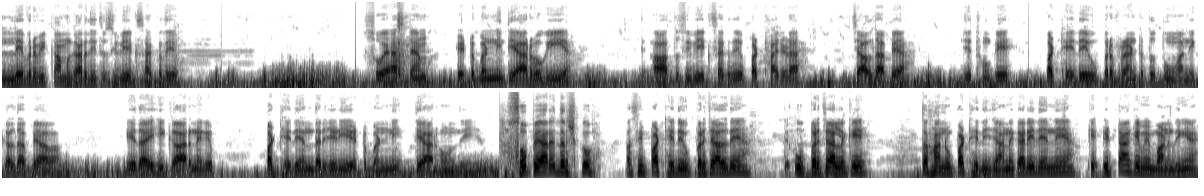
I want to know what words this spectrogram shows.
ਲੇਬਰ ਵੀ ਕੰਮ ਕਰਦੀ, ਤੁਸੀਂ ਵੇਖ ਸਕਦੇ ਹੋ। ਸੋ ਇਸ ਟਾਈਮ ਇੱਟ ਬਣਨੀ ਤਿਆਰ ਹੋ ਗਈ ਆ ਤੇ ਆ ਤੁਸੀਂ ਵੇਖ ਸਕਦੇ ਹੋ ਭੱਠਾ ਜਿਹੜਾ ਚੱਲਦਾ ਪਿਆ, ਜਿੱਥੋਂ ਕਿ ਭੱਠੇ ਦੇ ਉੱਪਰ ਫਰੰਟ ਤੋਂ ਧੂੰਆਂ ਨਿਕਲਦਾ ਪਿਆ ਵਾ। ਇਹਦਾ ਇਹੀ ਕਾਰਨ ਹੈ ਕਿ ਭੱਠੇ ਦੇ ਅੰਦਰ ਜਿਹੜੀ ਇੱਟ ਬਣਨੀ ਤਿਆਰ ਹੁੰਦੀ ਹੈ ਸੋ ਪਿਆਰੇ ਦਰਸ਼ਕੋ, ਅਸੀਂ ਭੱਠੇ ਦੇ ਉੱਪਰ ਚੱਲਦੇ ਹਾਂ ਤੇ ਉੱਪਰ ਚੱਲ ਕੇ ਤੁਹਾਨੂੰ ਭੱਠੇ ਦੀ ਜਾਣਕਾਰੀ ਦਿੰਦੇ ਹਾਂ ਕਿ ਇੱਟਾਂ ਕਿਵੇਂ ਬਣਦੀਆਂ।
